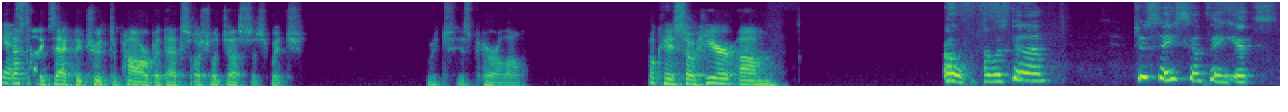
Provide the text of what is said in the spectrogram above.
Yes. That's not exactly truth to power, but that's social justice, which which is parallel. Okay, so here. Um, oh, I was gonna just say something. It's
